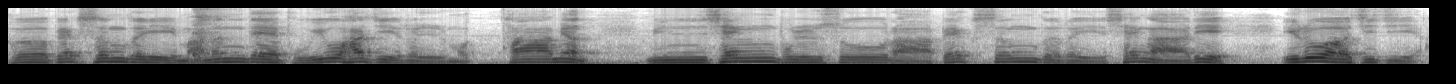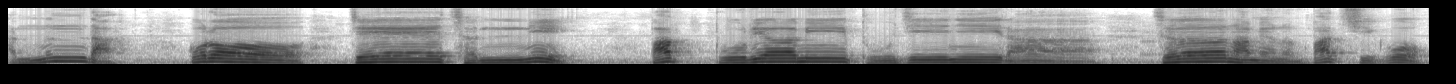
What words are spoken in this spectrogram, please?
그 백성들이 많은데 부유하지를 못하면 민생불수라 백성들의 생활이 이루어지지 않는다. 고로 제전리 박부렴이 부진이라 전 하면은 밭이고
